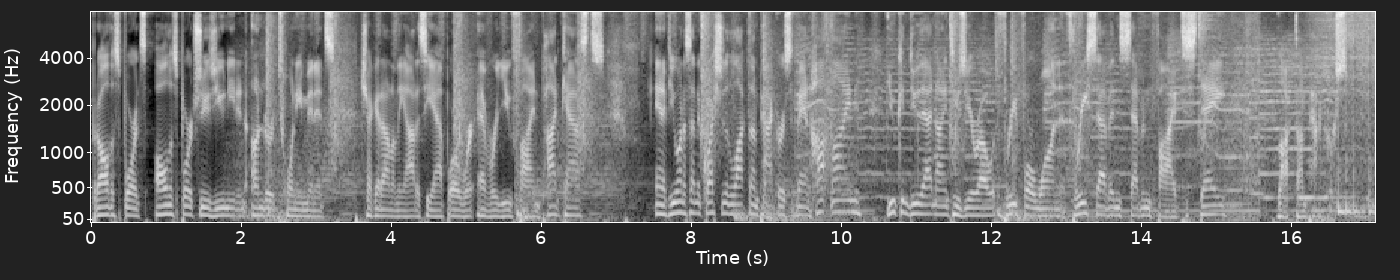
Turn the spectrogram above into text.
but all the sports, all the sports news you need in under 20 minutes. Check it out on the Odyssey app or wherever you find podcasts. And if you want to send a question to the Locked On Packers fan hotline, you can do that 920 341 3775 to stay Locked On Packers.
